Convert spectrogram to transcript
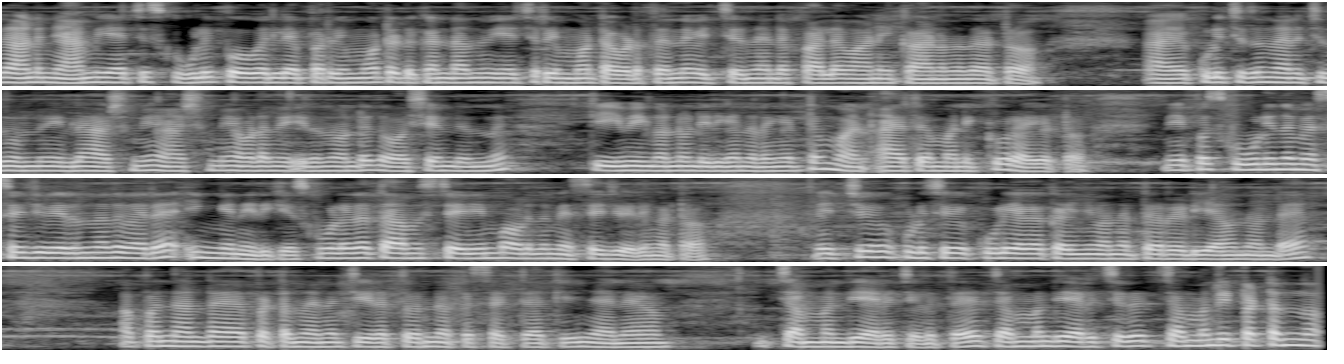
ഇതാണ് ഞാൻ വിചാരിച്ച് സ്കൂളിൽ പോവല്ലേ അപ്പോൾ റിമോട്ട് എടുക്കണ്ടെന്ന് വിചാരിച്ച് റിമോട്ട് അവിടെ തന്നെ വെച്ചതിന്റെ ഫലമാണ് ഈ കാണുന്നത് കേട്ടോ. കുളിച്ചതും നനച്ചതൊന്നുമില്ല ആഷ്മി ആഷ്മി അവിടെ ഇരുന്നുകൊണ്ട് ദോശയും തിന്ന് ടി വിയും കണ്ടുകൊണ്ടിരിക്കാൻ തുടങ്ങിയിട്ട് ആയിരത്തി മണിക്കൂറായി കേട്ടോ. ഇനിയിപ്പോൾ സ്കൂളിൽ നിന്ന് മെസ്സേജ് വരുന്നത് വരെ ഇങ്ങനെ ഇരിക്കും. സ്കൂളിൽ നിന്ന് താമസിച്ച് കഴിയുമ്പോൾ അവിടെ നിന്ന് മെസ്സേജ് വരും കേട്ടോ. ലച്ചു കുളിച്ച് കുളിയൊക്കെ കഴിഞ്ഞ് വന്നിട്ട് റെഡി ആവുന്നുണ്ട്. അപ്പം നല്ല പെട്ടെന്ന് തന്നെ ചീരത്തോരനൊക്കെ സെറ്റാക്കി ഞാൻ ചമ്മന്തി അരച്ചെടുത്ത്. ചമ്മന്തി അരച്ചത് ചമ്മന്തി പെട്ടെന്ന്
